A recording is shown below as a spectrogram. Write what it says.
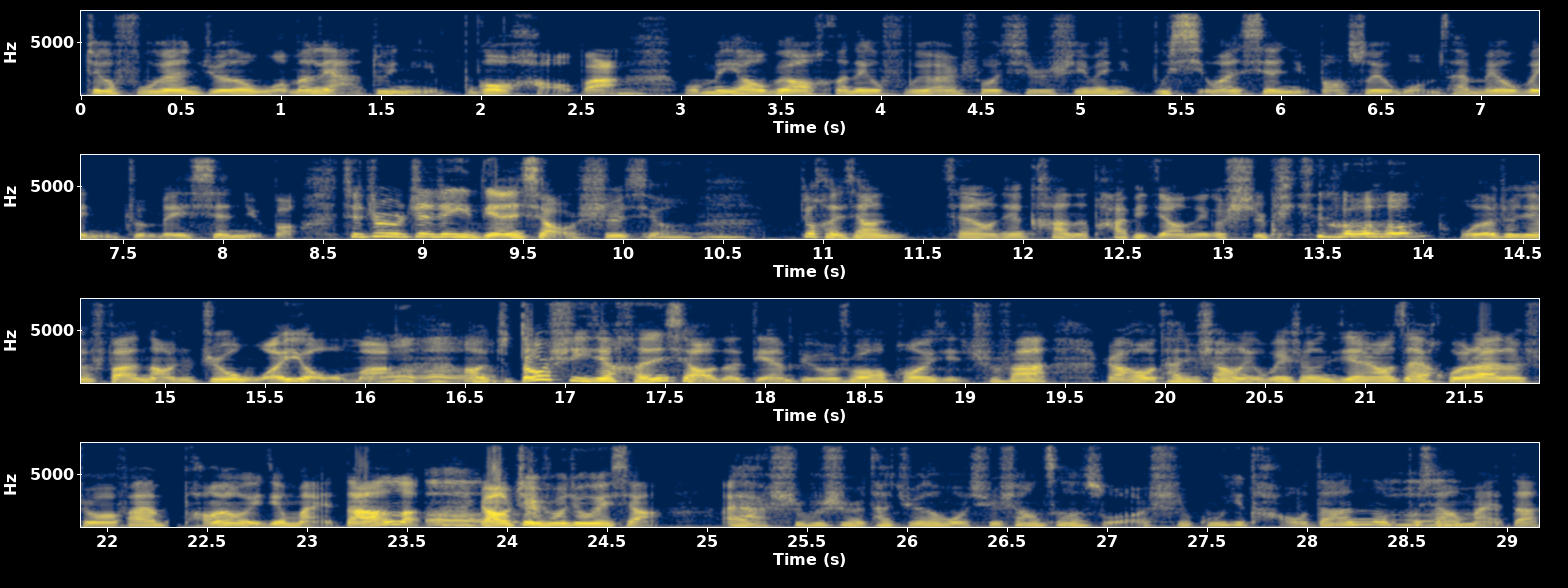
这个服务员觉得我们俩对你不够好吧？我们要不要和那个服务员说，其实是因为你不喜欢仙女棒，所以我们才没有为你准备仙女棒。其实就是这这一点小事情，就很像前两天看的 Papi 酱那个视频。我的这些烦恼就只有我有嘛？啊，就都是一些很小的点，比如说和朋友一起吃饭，然后他去上了一个卫生间，然后再回来的时候发现朋友已经买单了，嗯然后这时候就会想。哎呀，是不是他觉得我去上厕所是故意逃单呢？不想买单？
